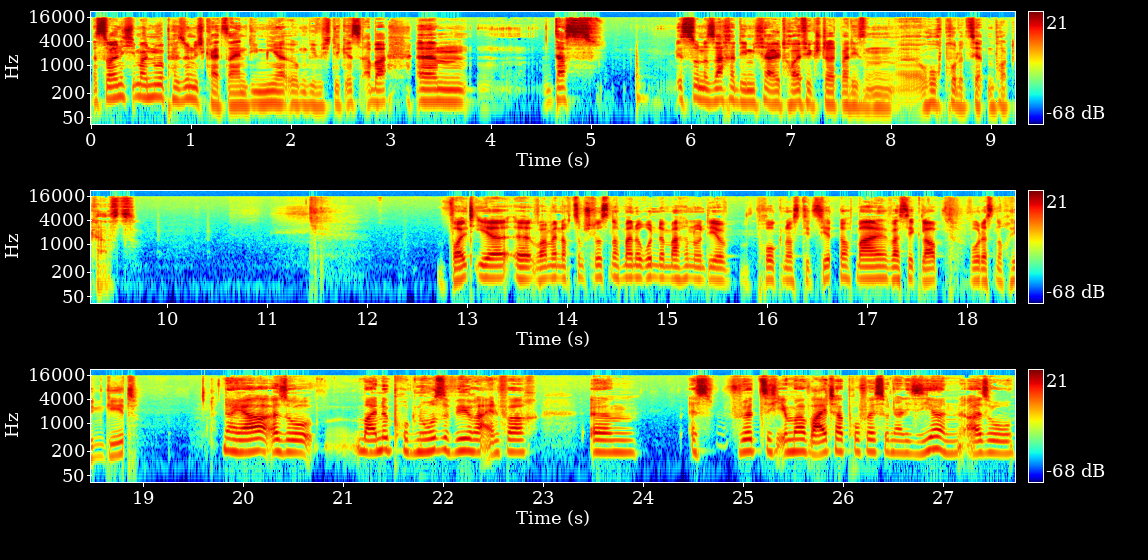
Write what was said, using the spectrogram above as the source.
es soll nicht immer nur Persönlichkeit sein, die mir irgendwie wichtig ist, aber ähm, das ist so eine Sache, die mich halt häufig stört bei diesen äh, hochproduzierten Podcasts. Wollt ihr, äh, wollen wir noch zum Schluss noch mal eine Runde machen und ihr prognostiziert noch mal, was ihr glaubt, wo das noch hingeht? Naja, also meine Prognose wäre einfach, ähm, es wird sich immer weiter professionalisieren. Also,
